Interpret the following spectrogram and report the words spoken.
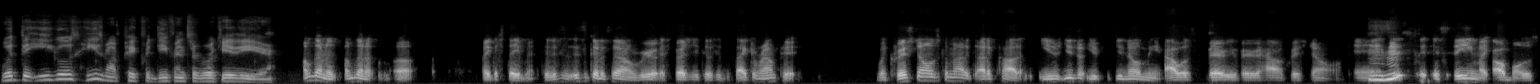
with the Eagles, he's my pick for defensive rookie of the year. I'm gonna I'm gonna uh, make a statement because this is this is gonna sound real, especially because he's a second round pick. When Chris Jones come out of, out of college, you you know you, you know me, I was very very high on Chris Jones, and Mhm. it, it, it seemed like almost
